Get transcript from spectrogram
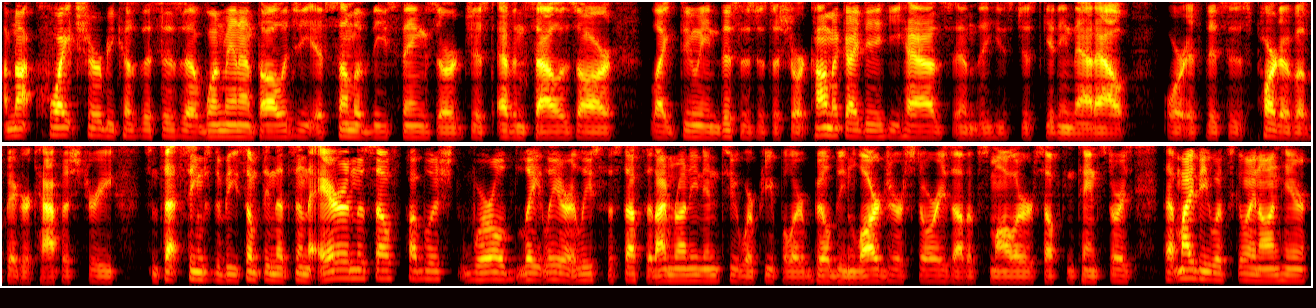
I'm not quite sure because this is a one-man anthology if some of these things are just Evan Salazar like doing this is just a short comic idea he has and he's just getting that out or if this is part of a bigger tapestry since that seems to be something that's in the air in the self-published world lately or at least the stuff that I'm running into where people are building larger stories out of smaller self-contained stories. That might be what's going on here.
